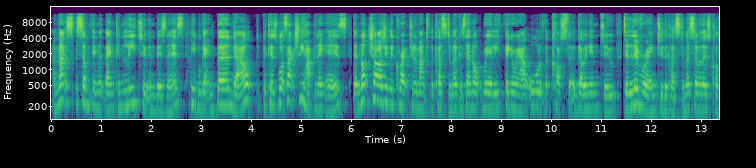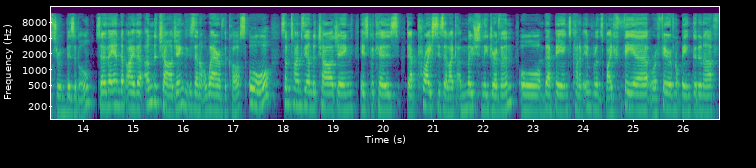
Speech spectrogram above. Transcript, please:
And that's something that then can lead to in business people getting burned out because what's actually happening is they're not charging the correct amount to the customer because they're not really figuring out all of the costs that are going into delivering to the customer. Some of those costs are invisible. So they end up either undercharging because they're not aware of the costs, or sometimes the undercharging is because their prices are like emotionally driven or they're being kind of influenced by fear or a fear of not being good enough.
